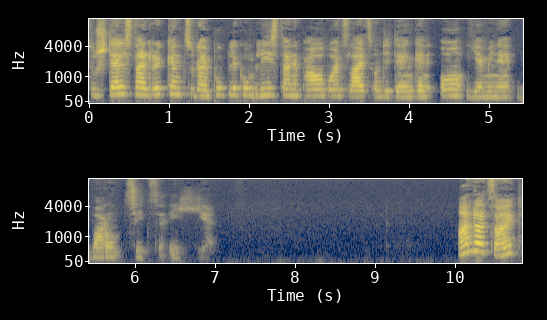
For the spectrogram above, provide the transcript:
Du stellst deinen Rücken zu deinem Publikum, liest deine PowerPoint-Slides und die denken, oh Jemine, warum sitze ich hier? Andererseits,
